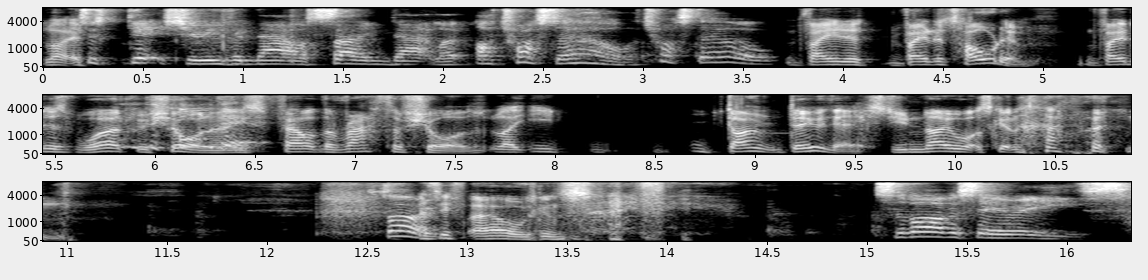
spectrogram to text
Like It just gets you even now saying that, like, I trust Earl. I trust Earl. Vader Vader told him. Vader's word He with Shawn, and he's felt the wrath of Shawn. Like you don't do this. You know what's going to happen. So, As if Earl was going to save. Survivor Series.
